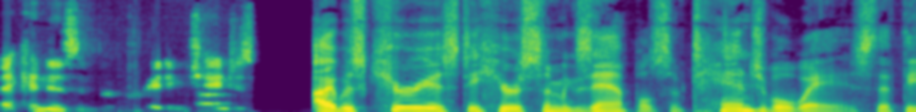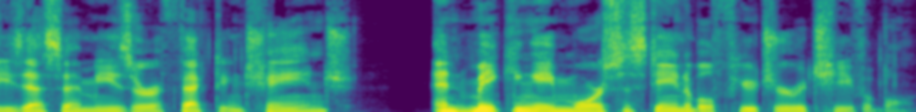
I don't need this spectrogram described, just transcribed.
mechanism of creating changes. I was curious to hear some examples of tangible ways that these SMEs are affecting change and making a more sustainable future achievable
